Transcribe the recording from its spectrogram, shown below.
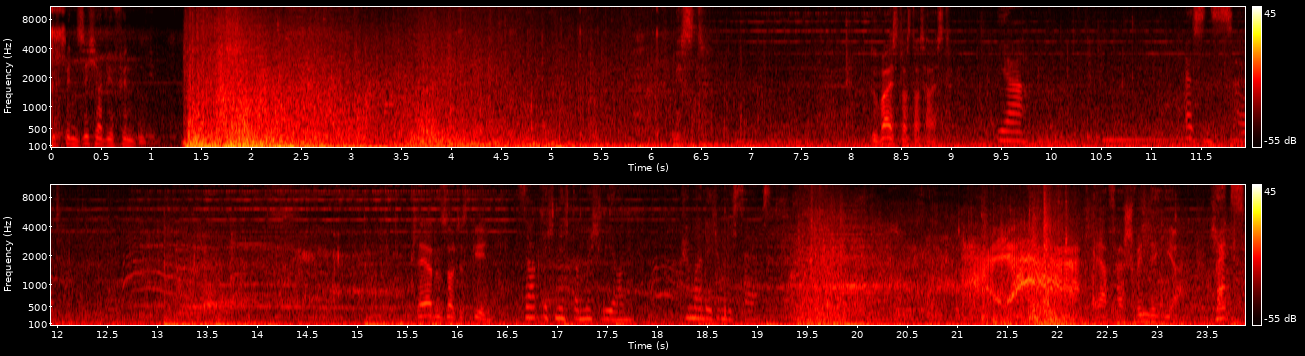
Ich bin sicher, wir finden ihn. Mist. Du weißt, was das heißt. Ja. Essenszeit. Claire, du solltest gehen. Sorg dich nicht um mich, Leon. Kümmere dich um dich selbst. Claire, verschwinde hier. Jetzt!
